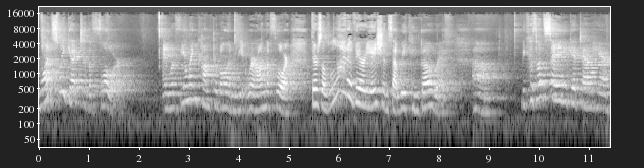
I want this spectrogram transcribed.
once we get to the floor, and we're feeling comfortable and we, are on the floor, there's a lot of variations that we can go with. Um, because let's say you get down here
